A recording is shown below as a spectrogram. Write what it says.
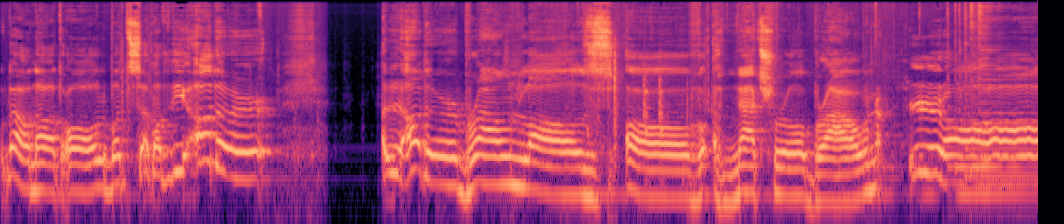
well, not all, but some of the other other brown laws of natural brown law.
